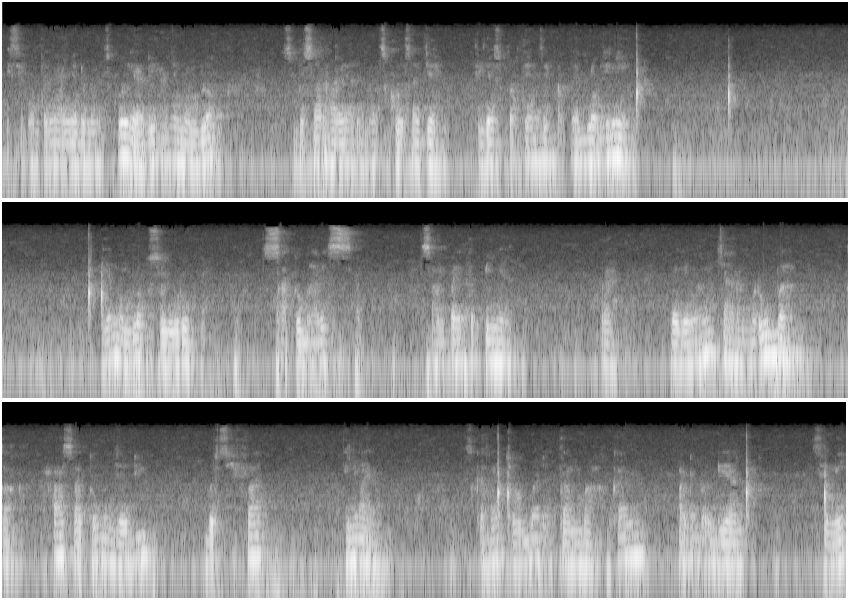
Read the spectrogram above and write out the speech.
isi kontennya hanya domain school ya dia hanya memblok sebesar area domain school saja. Tidak seperti yang sifatnya blok ini. Dia memblok seluruh satu baris sampai tepinya. Nah bagaimana cara merubah tak H1 menjadi bersifat inline? Sekarang coba ditambahkan pada bagian sini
